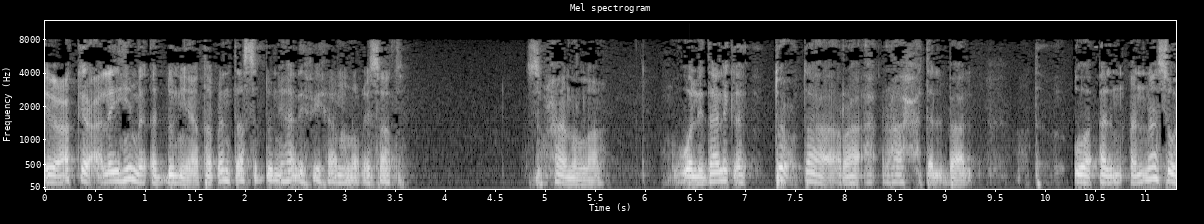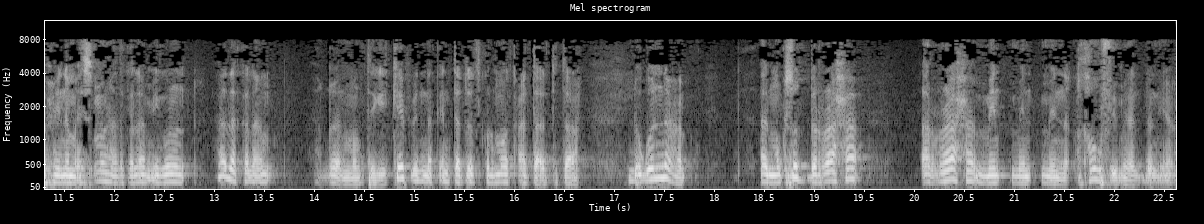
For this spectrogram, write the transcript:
يعكر عليهم الدنيا. طب أنت أصل الدنيا هذه فيها منغصات. سبحان الله. ولذلك تعطى راحة البال. والناس حينما يسمعون هذا الكلام يقولون هذا كلام غير منطقي. كيف إنك أنت تذكر الموت حتى تتراح نقول نعم. المقصود بالراحة الراحة من من من خوف من الدنيا.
